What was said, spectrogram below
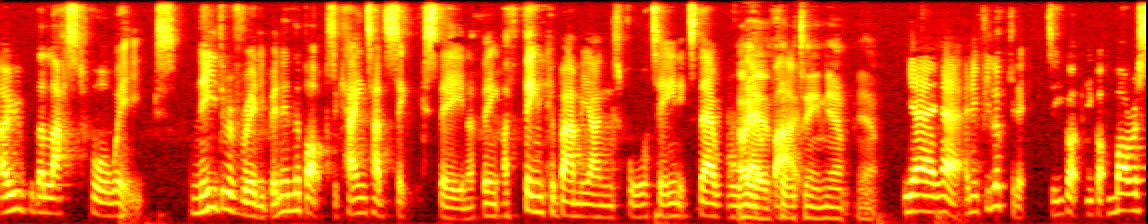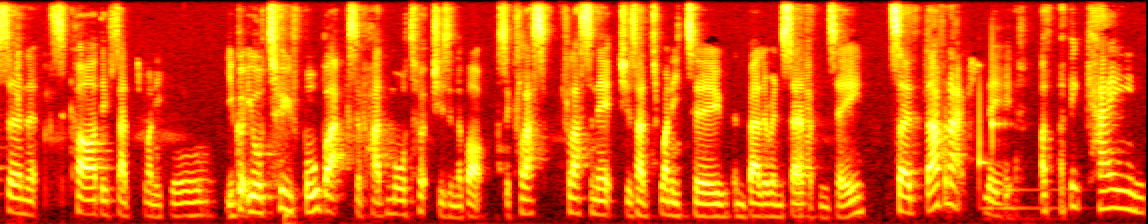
over the last four weeks, neither have really been in the box. The Kane's had 16, I think. I think Aubameyang's 14. It's there or oh, yeah, 14, yeah, yeah. Yeah, yeah. And if you look at it, so you've got you've got Morrison at Cardiff's had 24. You've got your two fullbacks have had more touches in the box. So Klas, Kolasinac has had 22 and Bellerin 17. So they haven't actually. I, I think Kane,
